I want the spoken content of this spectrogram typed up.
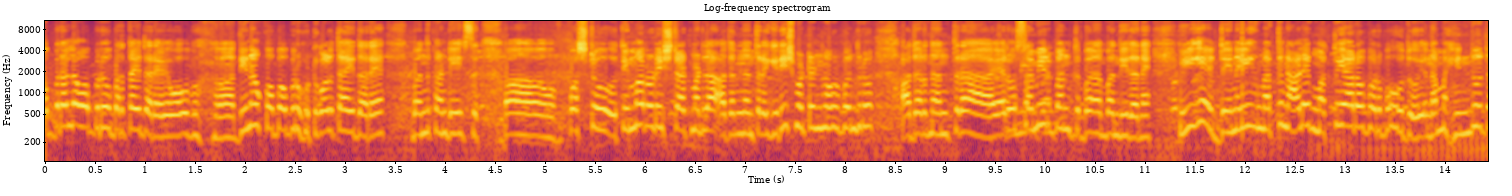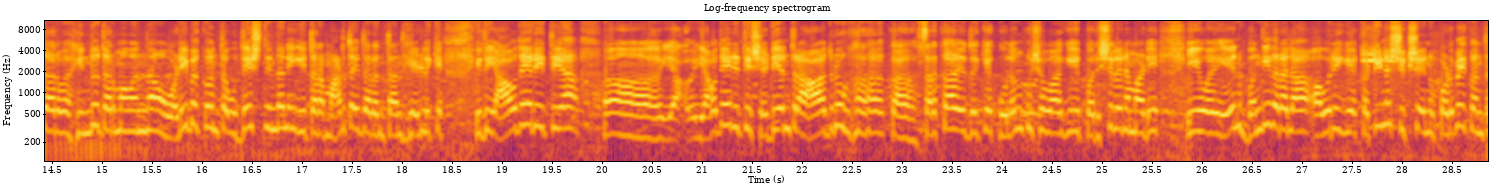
ಒಬ್ಬರಲ್ಲ ಒಬ್ಬರು ಬರ್ತಾ ಇದ್ದಾರೆ. ಒಬ್ಬ ದಿನಕ್ಕೊಬ್ಬೊಬ್ಬರು ಹುಟ್ಕೊಳ್ತಾ ಇದ್ದಾರೆ. ಬಂದ್ಕೊಂಡು ಫಸ್ಟು ತಿಮ್ಮಾರೋಡಿ ಸ್ಟಾರ್ಟ್ ಮಾಡಿದ, ಅದರ ನಂತರ ಗಿರೀಶ್ ಮಠಣ್ಣವ್ರು ಬಂದರು, ಅದರ ನಂತರ ಯಾರೋ ಸಮೀರ್ ಬಂತ್ ಬಂದಿದ್ದಾನೆ. ಹೀಗೆ ದಿನ, ಈಗ ಮತ್ತೆ ನಾಳೆ ಮತ್ತೆ ಯಾರೋ ಬರಬಹುದು. ನಮ್ಮ ಹಿಂದೂ ಧರ್ಮ, ಹಿಂದೂ ಧರ್ಮವನ್ನು ಒಡಿಬೇಕು ಅಂತ ಉದ್ದೇಶದಿಂದನೇ ಈ ಥರ ಮಾಡ್ತಾ ಇದ್ದಾರೆ ಅಂತ ಅಂತ ಹೇಳಲಿಕ್ಕೆ ಇದು ಯಾವುದೇ ರೀತಿಯ ಯಾವುದೇ ರೀತಿ ಷಡ್ಯಂತ್ರ ಆದರೂ ಸರ್ಕಾರ ಇದಕ್ಕೆ ಕೂಲಂಕುಷವಾಗಿ ಪರಿಶೀಲನೆ ಮಾಡಿ ಈ ಏನು ಬಂದಿದ್ದಾರಲ್ಲ ಅವರಿಗೆ ಕಠಿಣ ಶಿಕ್ಷೆಯನ್ನು ಕೊಡಬೇಕಂತ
